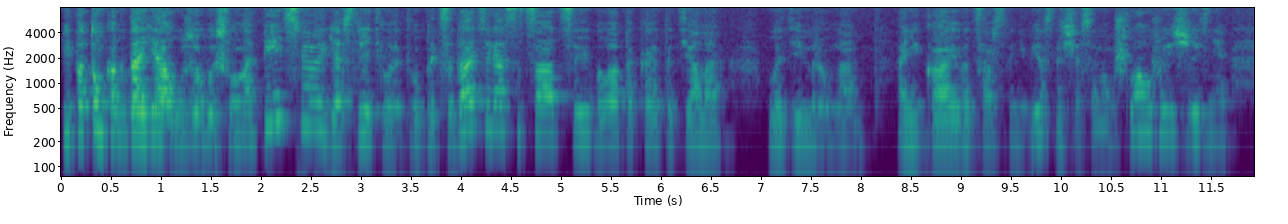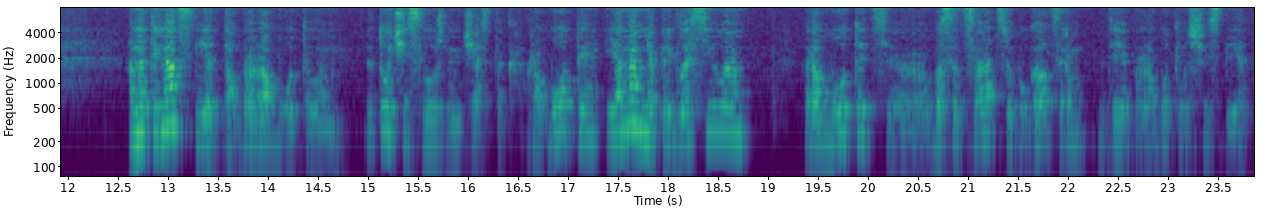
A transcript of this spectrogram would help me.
И потом, когда я уже вышла на пенсию, я встретила этого председателя ассоциации, была такая Татьяна Владимировна Аникаева, Царство Небесное, сейчас она ушла уже из жизни. Она 13 лет там проработала. Это очень сложный участок работы. И она меня пригласила работать э, в ассоциацию бухгалтером, где я проработала 6 лет.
